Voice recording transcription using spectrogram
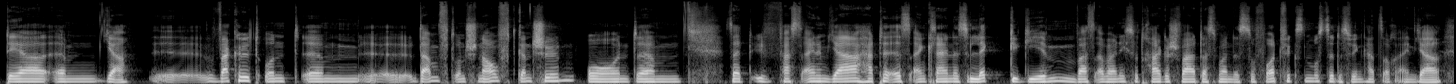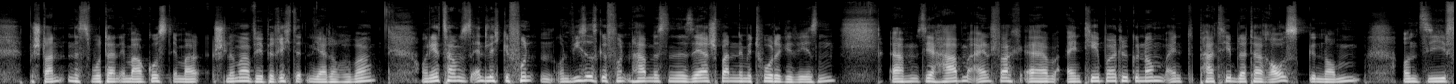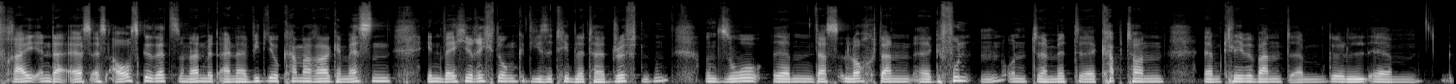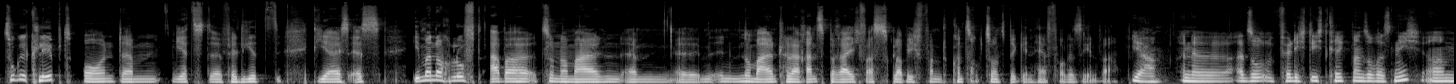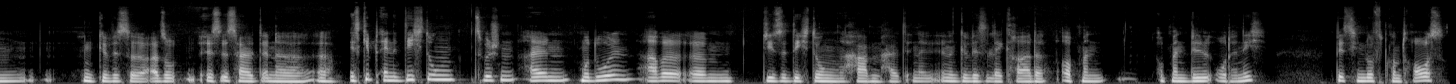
der ähm, ja äh, wackelt und ähm, äh, dampft und schnauft ganz schön. Und ähm, seit fast einem Jahr hatte es ein kleines Leck gegeben, was aber nicht so tragisch war, dass man es sofort fixen musste. Deswegen hat es auch ein Jahr bestanden. Es wurde dann im August immer schlimmer. Wir berichteten ja darüber. Und jetzt haben sie es endlich gefunden. Und wie sie es gefunden haben, ist eine sehr spannende Methode gewesen. Ähm, sie haben einfach äh, einen Teebeutel genommen, ein paar Teeblätter rausgenommen und sie frei in der SS ausgesetzt und dann mit einer Videokamera gemessen, in welche Richtung diese Teeblätter driften und so ähm, das Loch dann äh, gefunden und äh, mit äh, Kapton ähm, Klebeband ähm, ähm, zugeklebt und ähm, jetzt äh, verliert die ISS immer noch Luft, aber zu normalen, ähm, äh, im normalen Toleranzbereich, was glaube ich von Konstruktionsbeginn her vorgesehen war. Ja, eine, also völlig dicht kriegt man sowas nicht. Ähm, gewisse, also es ist halt eine, äh, es gibt eine Dichtung zwischen allen Modulen, aber ähm, diese Dichtungen haben halt eine, eine gewisse Leckrate, ob man ob man will oder nicht. Bisschen Luft kommt raus.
